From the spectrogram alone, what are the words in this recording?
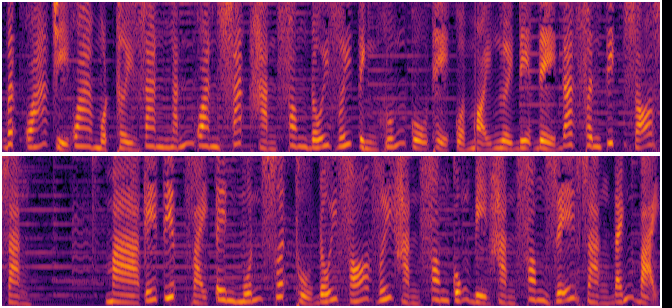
Bất quá chỉ qua một thời gian ngắn quan sát Hàn Phong đối với tình huống cụ thể của mọi người địa để đã phân tích rõ ràng. Mà kế tiếp vài tên muốn xuất thủ đối phó với Hàn Phong cũng bị Hàn Phong dễ dàng đánh bại.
